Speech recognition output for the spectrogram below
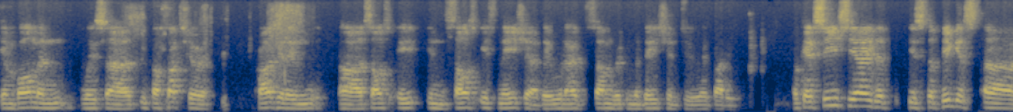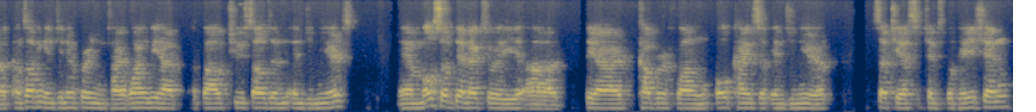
involvement with infrastructure project in uh, South in Southeast Asia, they would have some recommendation to everybody. Okay, CECI is the biggest uh, consulting engineering firm in Taiwan. We have about 2,000 engineers, and most of them actually uh, they are covered from all kinds of engineer, such as transportation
